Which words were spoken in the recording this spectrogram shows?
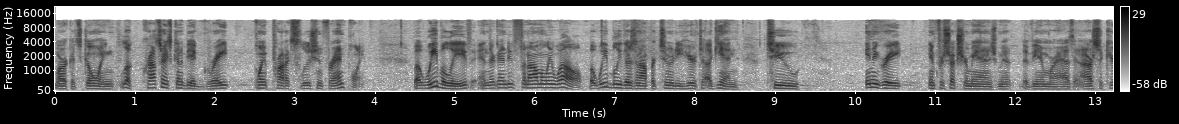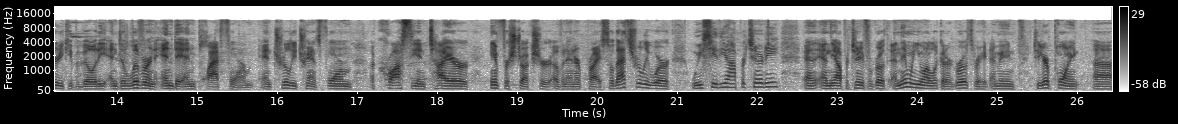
market's going, look, CrowdStrike's going to be a great point product solution for endpoint. But we believe, and they're going to do phenomenally well, but we believe there's an opportunity here to, again, to integrate infrastructure management that VMware has and our security capability and deliver an end-to-end -end platform and truly transform across the entire infrastructure of an enterprise. So that's really where we see the opportunity and, and the opportunity for growth. And then when you want to look at our growth rate, I mean, to your point, uh,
